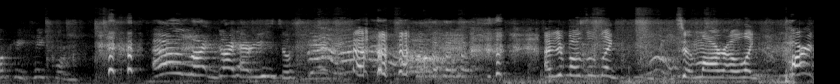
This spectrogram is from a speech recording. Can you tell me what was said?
Okay, take one. oh my god, Harry's still standing. I'm supposed to like tomorrow, like part.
